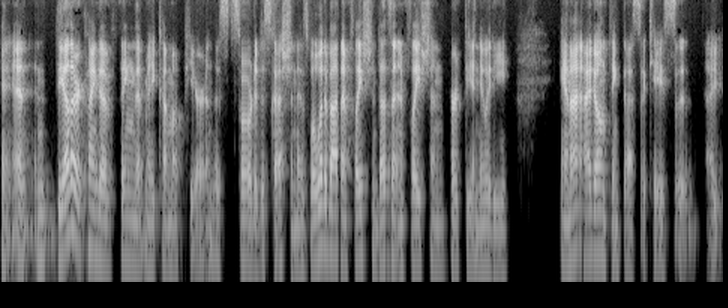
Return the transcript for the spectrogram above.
And, and, and, the other kind of thing that may come up here in this sort of discussion is well, what about inflation? Doesn't inflation hurt the annuity? And I, I don't think that's the case. Uh, I,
